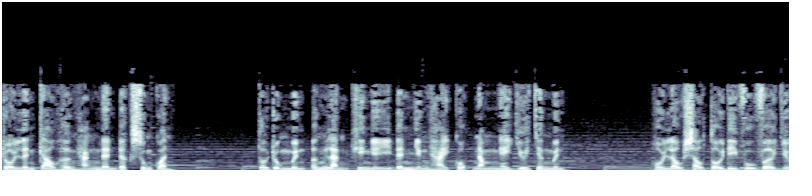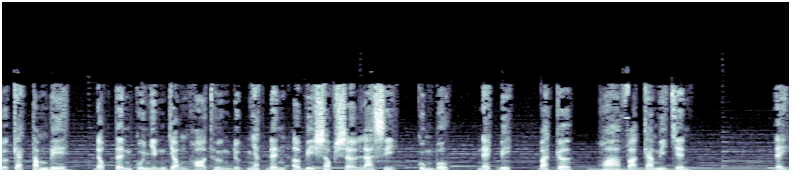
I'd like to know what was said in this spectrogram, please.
trồi lên cao hơn hẳn nền đất xung quanh. Tôi rùng mình ấn lạnh khi nghĩ đến những hài cốt nằm ngay dưới chân mình. Hồi lâu sau tôi đi vu vơ giữa các tấm bia, đọc tên của những dòng họ thường được nhắc đến ở Bishopshire Lassie, Cumbot, Nedbit, Barker, Hoa và Camichen. Đây,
